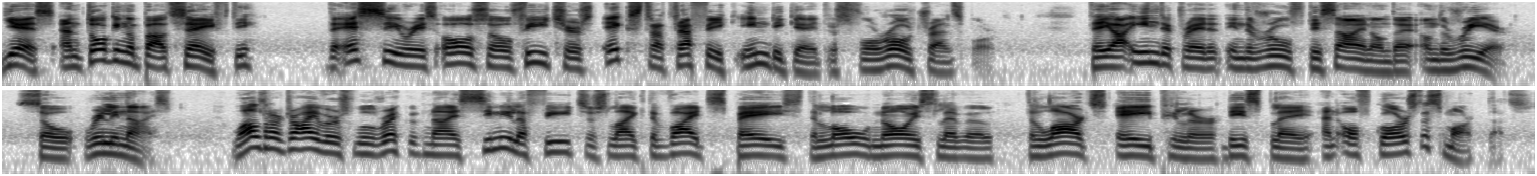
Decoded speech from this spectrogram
Yes, and talking about safety, the S-Series also features extra traffic indicators for road transport. They are integrated in the roof design on the, on the rear, so really nice. Valtra drivers will recognize similar features like the wide space, the low noise level, the large A-pillar display and of course the Smart Touch.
